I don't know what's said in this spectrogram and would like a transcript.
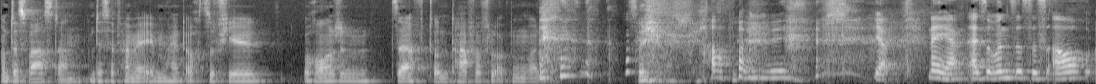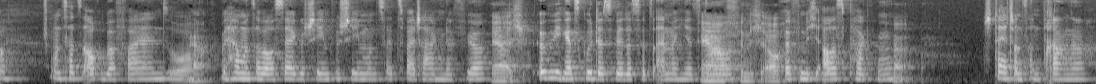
und das war's dann. Und deshalb haben wir eben halt auch so viel Orangensaft und Haferflocken und solche Geschichten. Hafermilch. Ja, naja, also uns ist es auch, uns hat es auch überfallen. So. Ja. Wir haben uns aber auch sehr geschämt. Wir schämen uns seit zwei Tagen dafür. Ja, ich, Irgendwie ganz gut, dass wir das jetzt einmal hier so ja, öffentlich auspacken. Ja. Stellt uns an Pranger.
